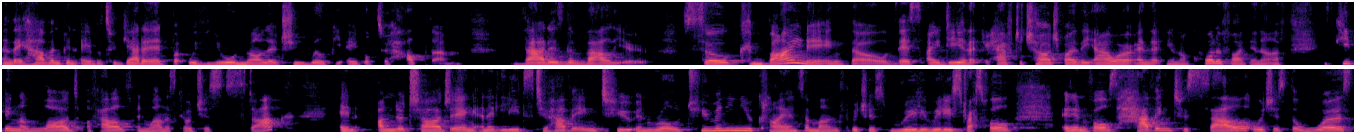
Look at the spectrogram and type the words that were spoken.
and they haven't been able to get it. But with your knowledge, you will be able to help them. That is the value. So, combining though this idea that you have to charge by the hour and that you're not qualified enough is keeping a lot of health and wellness coaches stuck in undercharging and it leads to having to enroll too many new clients a month which is really really stressful. It involves having to sell which is the worst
